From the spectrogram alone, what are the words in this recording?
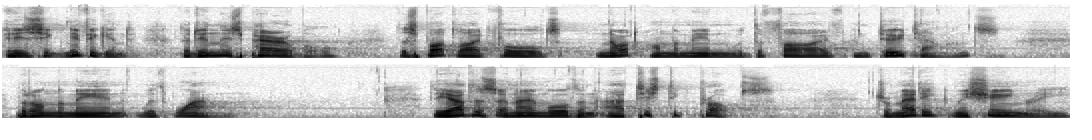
it is significant that in this parable the spotlight falls not on the men with the five and two talents, but on the man with one. The others are no more than artistic props, dramatic machinery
